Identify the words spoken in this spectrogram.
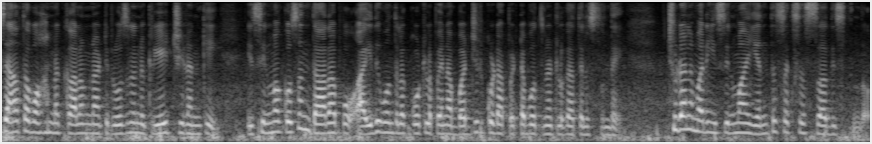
శాతవాహన కాలం నాటి రోజులను క్రియేట్ చేయడానికి ఈ సినిమా కోసం దాదాపు ఐదు వందల కోట్ల పైన బడ్జెట్ కూడా పెట్టబోతున్నట్లుగా తెలుస్తుంది. చూడాలి మరి ఈ సినిమా ఎంత సక్సెస్ సాధిస్తుందో.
